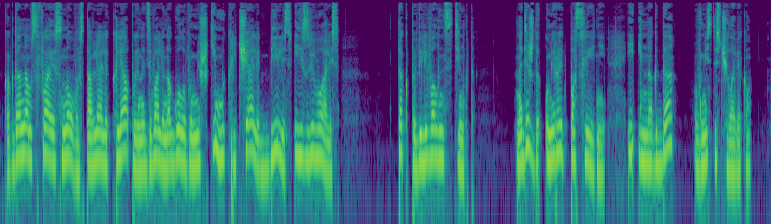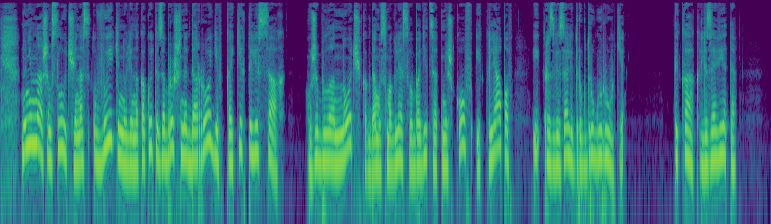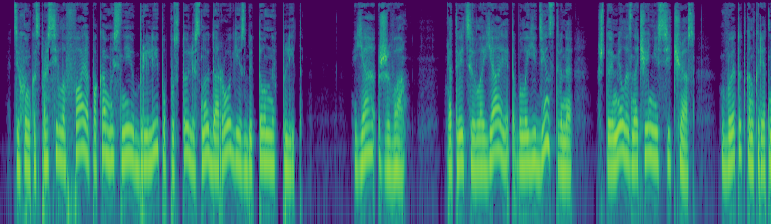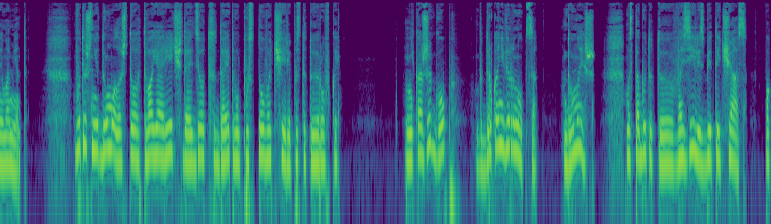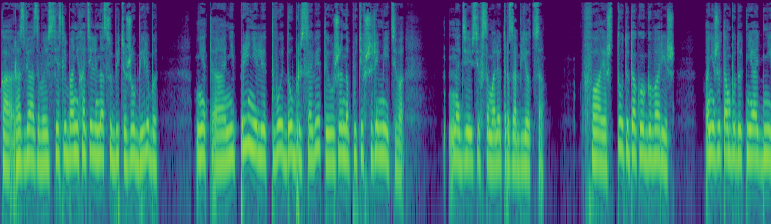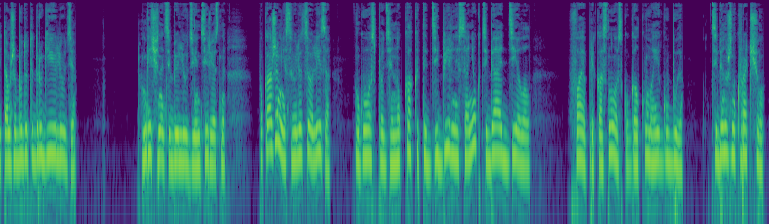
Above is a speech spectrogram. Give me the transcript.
Когда нам с Фаей снова вставляли кляпы и надевали на голову мешки, мы кричали, бились и извивались. Так повелевал инстинкт. Надежда умирает последней, и иногда вместе с человеком. Но не в нашем случае. Нас выкинули на какой-то заброшенной дороге в каких-то лесах. Уже была ночь, когда мы смогли освободиться от мешков и кляпов и развязали друг другу руки. «Ты как, Лизавета?» — тихонько спросила Фая, пока мы с нею брели по пустой лесной дороге из бетонных плит. «Я жива», — ответила я, и это было единственное, что имело значение сейчас, в этот конкретный момент. Вот уж не думала, что твоя речь дойдет до этого пустого черепа с татуировкой. Не кажи гоп, вдруг они вернутся. Думаешь? Мы с тобой тут э, возились битый час, пока развязывались. Если бы они хотели нас убить, уже убили бы. Нет, они приняли твой добрый совет и уже на пути в Шереметьево. Надеюсь, их самолет разобьется. Фая, что ты такое говоришь? Они же там будут не одни, там же будут и другие люди. Вечно тебе люди интересны. Покажи мне свое лицо, Лиза. Господи, ну как этот дебильный Санек тебя отделал? Фая прикоснулась к уголку моей губы. Тебе нужно к врачу.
